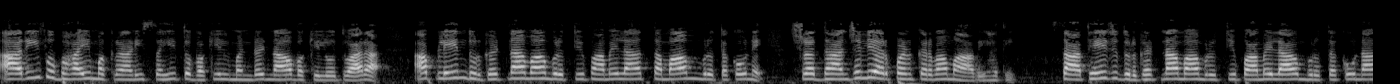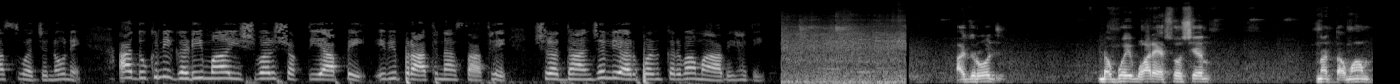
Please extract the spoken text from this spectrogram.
આરીફભાઈ મકરાણી સહિત વકીલ મંડળના વકીલો દ્વારા આ પ્લેન દુર્ઘટનામાં મૃત્યુ પામેલા તમામ મૃતકોને શ્રદ્ધાંજલિ અર્પણ કરવામાં આવી હતી. સાથે જ દુર્ઘટનામાં મૃત્યુ પામેલા મૃતકોના સ્વજનોને આ દુઃખની ઘડીમાં ઈશ્વર શક્તિ આપે એવી પ્રાર્થના સાથે શ્રદ્ધાંજલિ અર્પણ કરવામાં આવી હતી. આજરોજ ડભોઈ બાર એસોસિએશનના તમામ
